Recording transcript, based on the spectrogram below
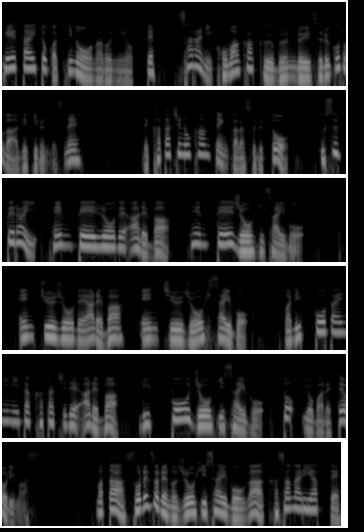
形態とか機能などによってさらに細かく分類することができるんですね。で形の観点からすると薄っぺらい扁平状であれば扁平上皮細胞円柱状であれば円柱上皮細胞、まあ、立方体に似た形であれば立方上皮細胞と呼ばれております。またそれぞれの上皮細胞が重なり合って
